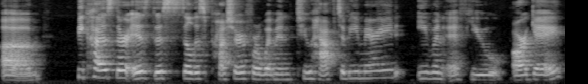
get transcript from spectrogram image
Um because there is this still this pressure for women to have to be married even if you are gay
